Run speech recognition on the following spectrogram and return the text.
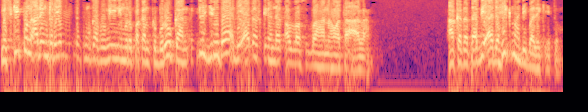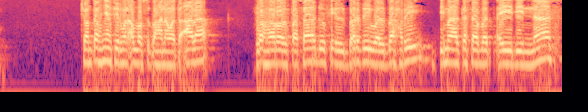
Meskipun ada yang terjadi di muka bumi ini merupakan keburukan, itu juga di atas kehendak Allah Subhanahu wa taala. Akan tetapi ada hikmah di balik itu. Contohnya firman Allah Subhanahu wa taala, "Zaharal fasadu fil barri wal bahri bima kasabat aydin nas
